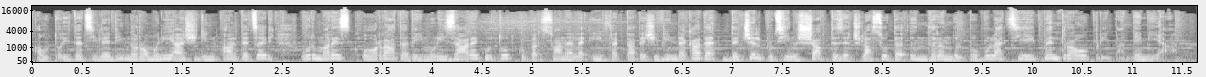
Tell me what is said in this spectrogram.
Autoritățile din România și din alte țări urmăresc o rată de imunizare cu tot cu persoanele infectate și vindecate de cel puțin 70% în rândul populației pentru a opri pandemia.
